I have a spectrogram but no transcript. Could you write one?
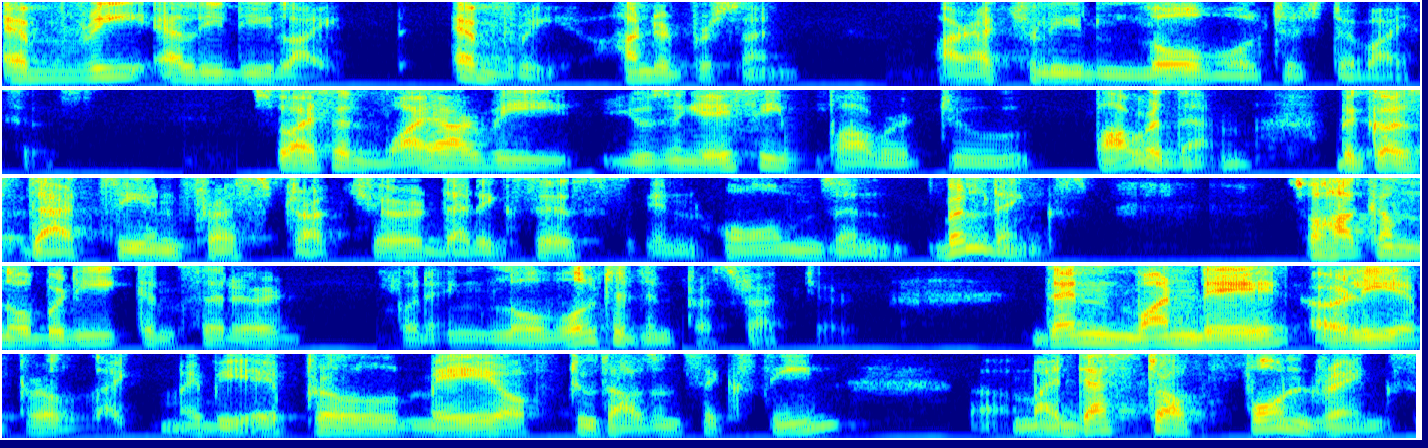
every LED light, every 100%, are actually low voltage devices. So I said, why are we using AC power to power them? Because that's the infrastructure that exists in homes and buildings. So how come nobody considered putting low voltage infrastructure? Then one day, early April, like maybe April, May of 2016, uh, my desktop phone rings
